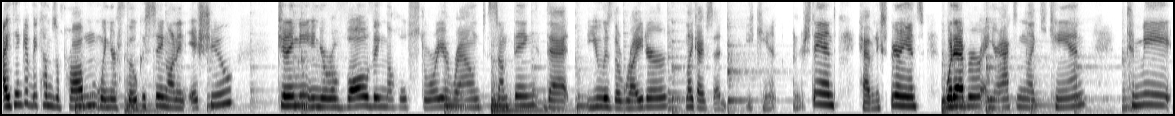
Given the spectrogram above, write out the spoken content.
i think it becomes a problem when you're focusing on an issue do you know what I mean? And you're revolving the whole story around something that you, as the writer, like I've said, you can't understand, have an experience, whatever, and you're acting like you can. To me,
